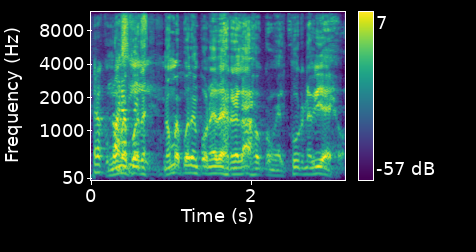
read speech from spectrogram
Pero ¿cómo No me, pueden, no me pueden poner de relajo con el curne viejo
